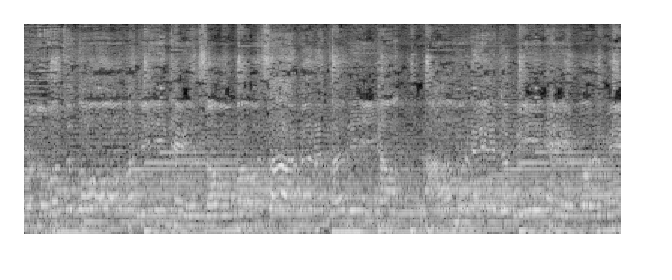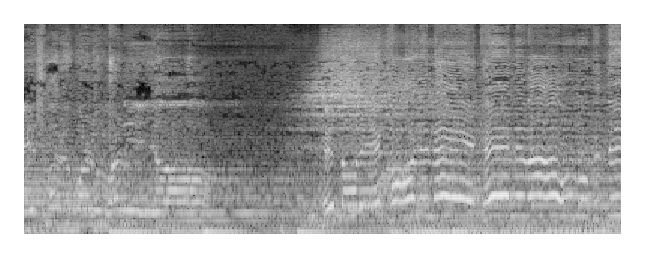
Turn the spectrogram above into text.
ભગવત તો ભજીને સૌનો હે તારે ખોલ ને ખેલવા હું મુક્તિ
